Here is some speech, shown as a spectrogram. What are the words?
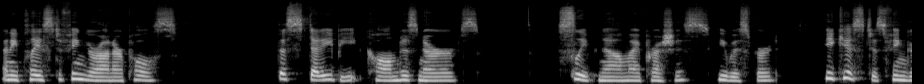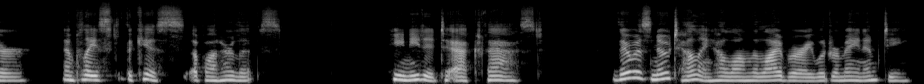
and he placed a finger on her pulse. The steady beat calmed his nerves. Sleep now, my precious, he whispered. He kissed his finger and placed the kiss upon her lips. He needed to act fast. There was no telling how long the library would remain empty.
